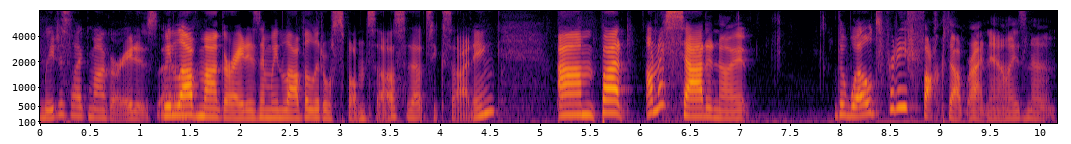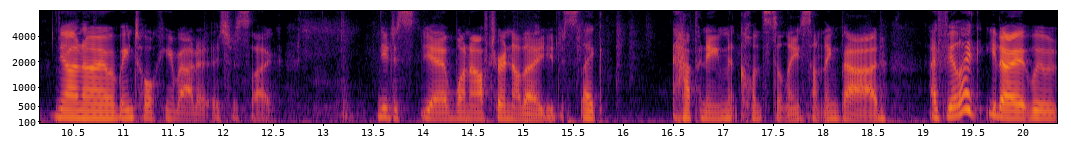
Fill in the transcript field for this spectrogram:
We just like margaritas. We love margaritas and we love a little sponsor, so that's exciting. Um, but on a sadder note, the world's pretty fucked up right now, isn't it? Yeah, I know. We've been talking about it. It's just like you just yeah, one after another. You just like happening constantly something bad. I feel like you know we were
